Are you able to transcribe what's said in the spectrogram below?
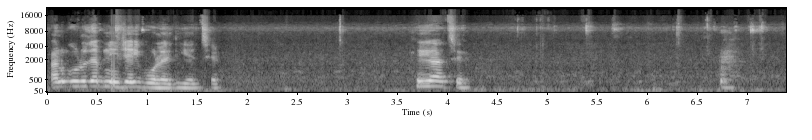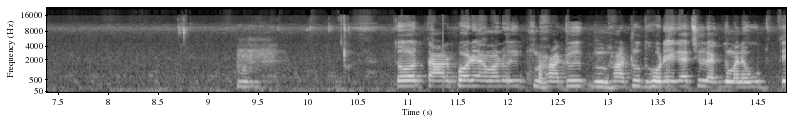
কারণ গুরুদেব নিজেই বলে দিয়েছে। ঠিক আছে? তো তারপরে আমার ওই হাঁটু হাঁটু ধরে গেছিল একদম মানে উঠতে,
